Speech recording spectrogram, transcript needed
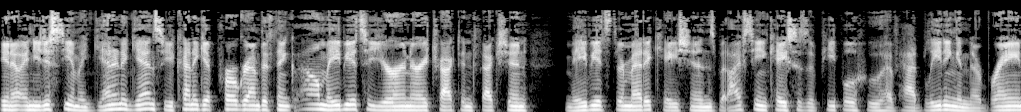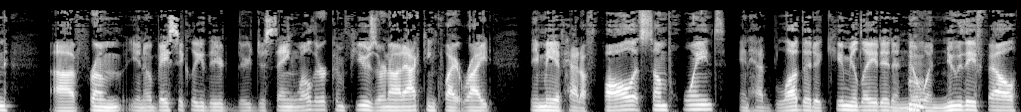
you know, and you just see them again and again. So you kind of get programmed to think, oh, maybe it's a urinary tract infection. Maybe it's their medications. But I've seen cases of people who have had bleeding in their brain uh, from, you know, basically they're, they're just saying, well, they're confused. They're not acting quite right. They may have had a fall at some point and had blood that accumulated and no one knew they fell.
